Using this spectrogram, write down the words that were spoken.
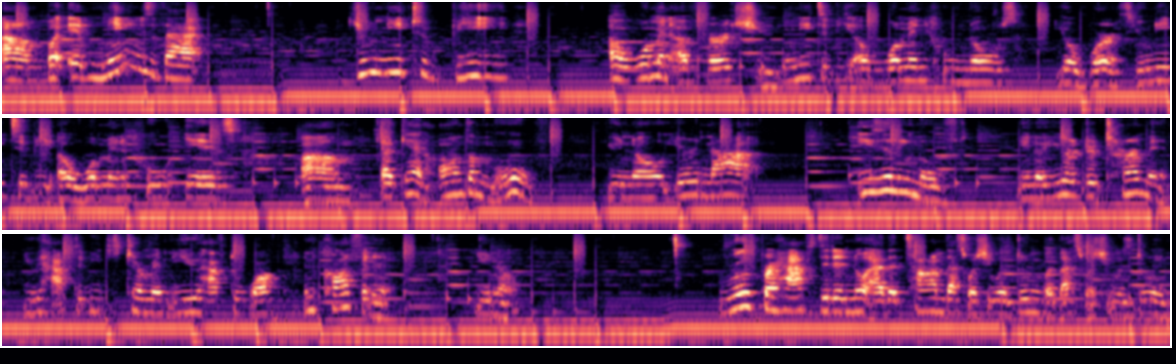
Um, but it means that you need to be a woman of virtue. You need to be a woman who knows your worth. You need to be a woman who is, um, again, on the move. You know, you're not easily moved. You know, you're determined. You have to be determined. You have to walk in confident. You know, Ruth perhaps didn't know at the time that's what she was doing, but that's what she was doing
